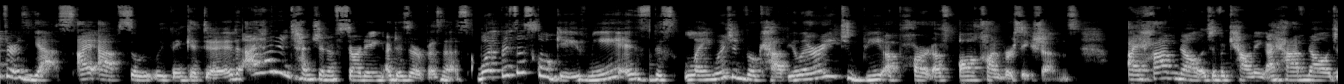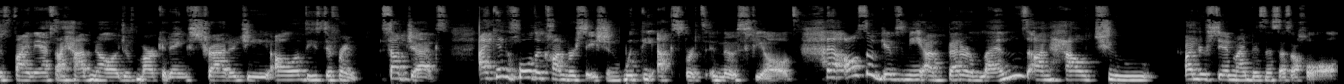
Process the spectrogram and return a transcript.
answer is yes. I absolutely think it did. I had intention of starting a dessert business. What business school gave me is this language and vocabulary to be a part of all conversations. I have knowledge of accounting. I have knowledge of finance. I have knowledge of marketing, strategy, all of these different subjects. I can hold a conversation with the experts in those fields. That also gives me a better lens on how to understand my business as a whole.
